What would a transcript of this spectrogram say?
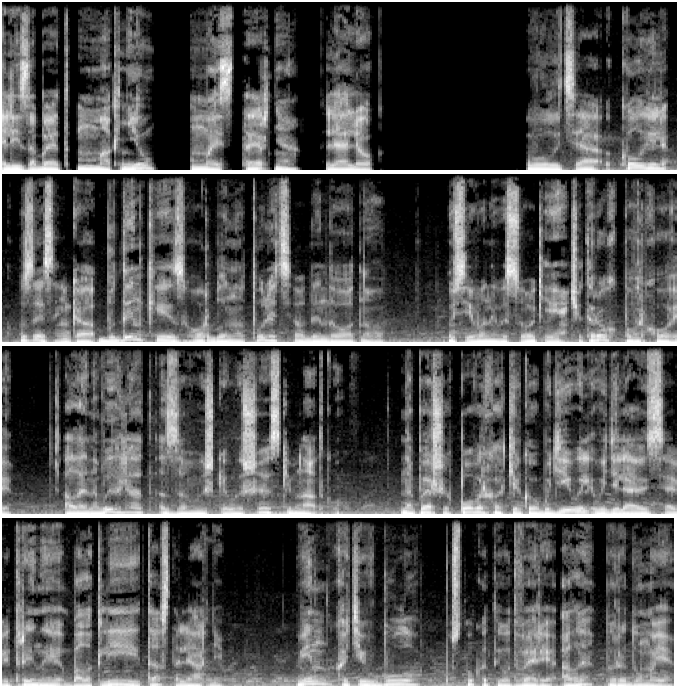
Елізабет Макніл, майстерня ляльок. Вулиця Колвіль Узесенька. Будинки згорблено туляться один до одного. Усі вони високі, чотирьохповерхові, але на вигляд заввишки лише з кімнатку. На перших поверхах кількох будівель виділяються вітрини балаклії та столярні. Він хотів було постукати у двері, але передумує.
